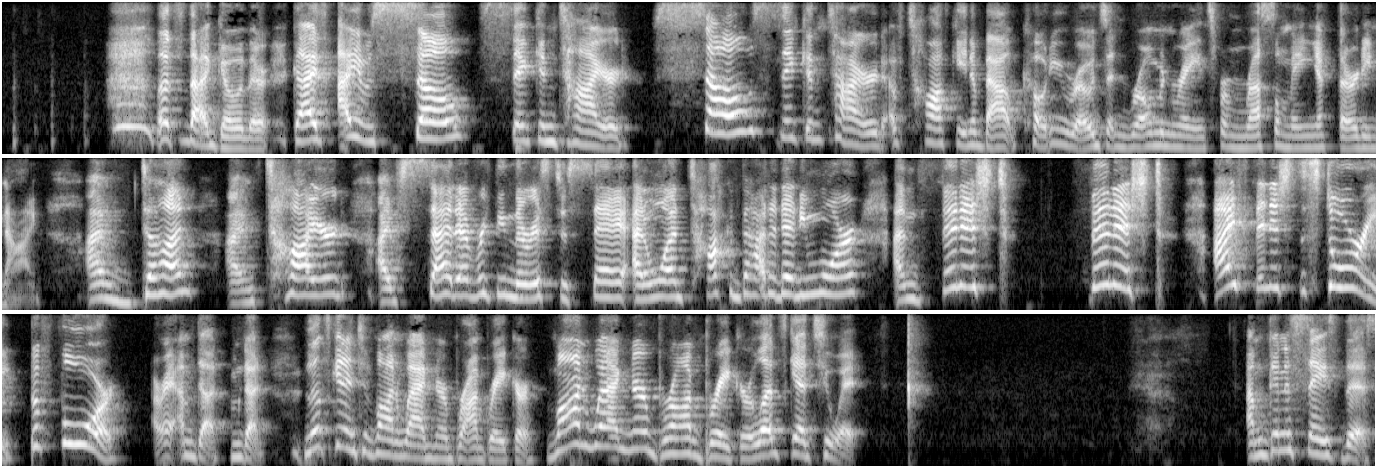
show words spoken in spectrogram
Let's not go there. Guys, I am so sick and tired, so sick and tired of talking about Cody Rhodes and Roman Reigns from WrestleMania 39. I'm done. I'm tired. I've said everything there is to say. I don't want to talk about it anymore. I'm finished. Finished. I finished the story before. All right, I'm done. I'm done. Let's get into Von Wagner, Bron Breakker. Von Wagner, Bron Breakker. Let's get to it. I'm going to say this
